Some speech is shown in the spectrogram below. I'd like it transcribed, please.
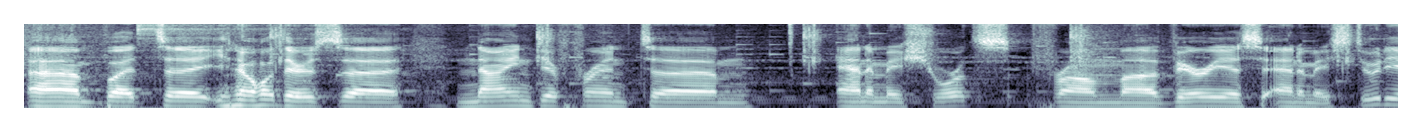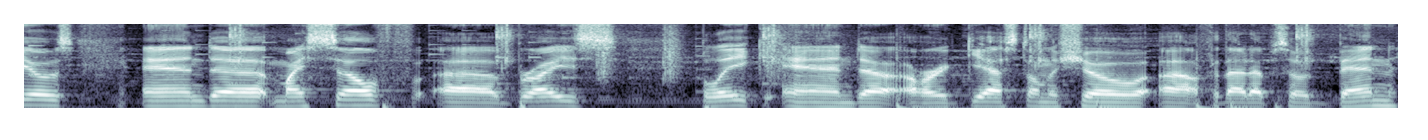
But, you know, there's nine different. Um, anime shorts from uh, various anime studios. And uh, myself, uh, Bryce, Blake, and uh, our guest on the show uh, for that episode, Ben,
